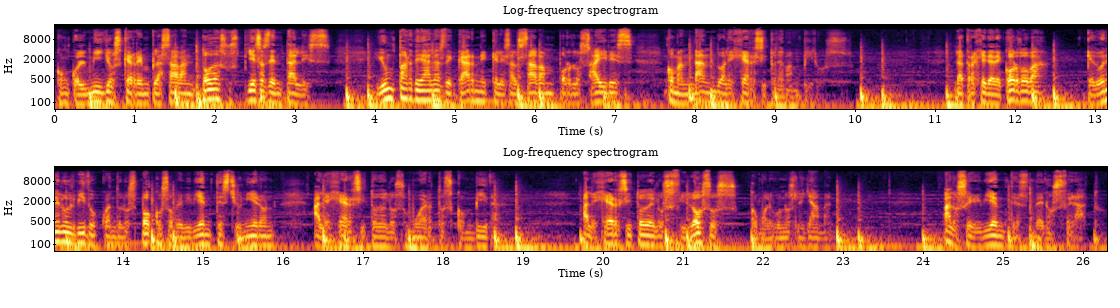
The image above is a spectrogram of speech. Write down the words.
con colmillos que reemplazaban todas sus piezas dentales y un par de alas de carne que les alzaban por los aires comandando al ejército de vampiros. La tragedia de Córdoba quedó en el olvido cuando los pocos sobrevivientes se unieron al ejército de los muertos con vida, al ejército de los filosos, como algunos le llaman, a los sobrevivientes de Nosferatu.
